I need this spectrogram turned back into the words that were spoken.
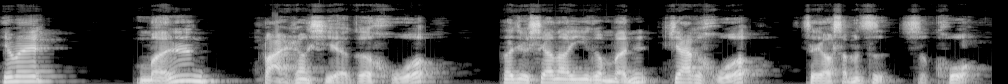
因为门板上写个“活”，那就相当于一个门加个“活”，这叫什么字？是“阔”。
